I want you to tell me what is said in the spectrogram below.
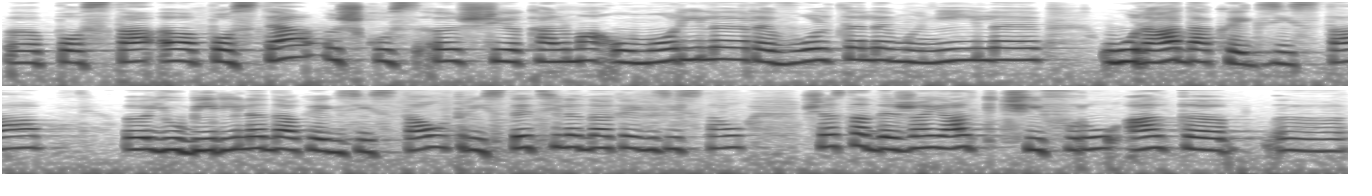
uh posta, uh, postea, își, își calma umorile, revoltele, mâniile, ura dacă exista, Uh, iubirile dacă existau, tristețile dacă existau și asta deja e alt cifru, altă uh,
